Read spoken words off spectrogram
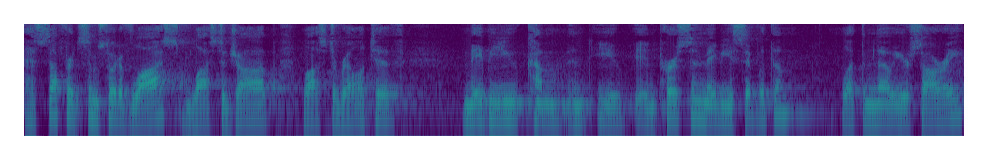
has suffered some sort of loss, lost a job, lost a relative, maybe you come in, you, in person, maybe you sit with them, let them know you're sorry.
